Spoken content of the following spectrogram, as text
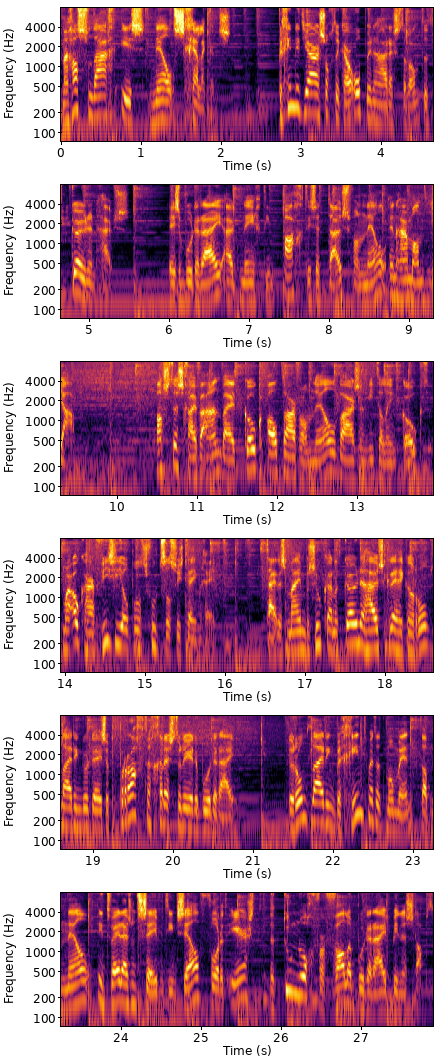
Mijn gast vandaag is Nel Schellekens. Begin dit jaar zocht ik haar op in haar restaurant Het Keunenhuis. Deze boerderij uit 1908 is het thuis van Nel en haar man Jaap. Gasten schuiven aan bij het kookaltaar van Nel, waar ze niet alleen kookt, maar ook haar visie op ons voedselsysteem geeft. Tijdens mijn bezoek aan het Keunenhuis kreeg ik een rondleiding door deze prachtig gerestaureerde boerderij. De rondleiding begint met het moment dat Nel in 2017 zelf voor het eerst de toen nog vervallen boerderij binnenstapt.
